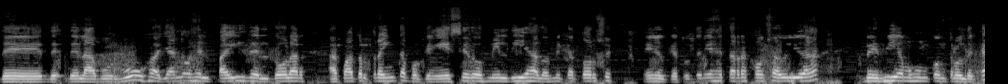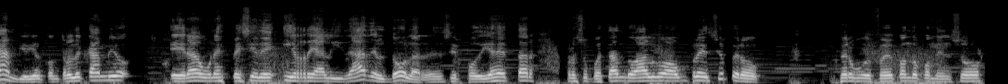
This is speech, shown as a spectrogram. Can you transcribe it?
de, de, la burbuja, ya no es el país del dólar a 4.30, porque en ese 2010 a 2014 en el que tú tenías esta responsabilidad, bebíamos un control de cambio y el control de cambio era una especie de irrealidad del dólar, es decir, podías estar presupuestando algo a un precio, pero, pero fue cuando comenzó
